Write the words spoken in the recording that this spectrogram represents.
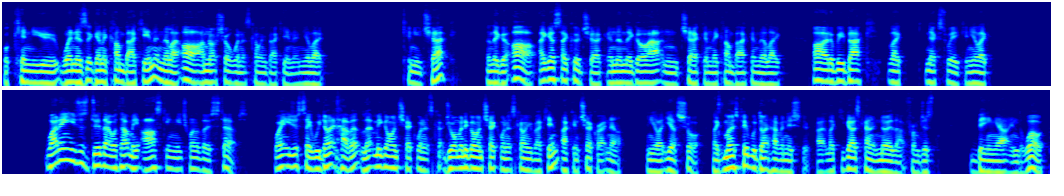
Or can you, when is it going to come back in? And they're like, oh, I'm not sure when it's coming back in. And you're like, can you check? And they go, oh, I guess I could check. And then they go out and check and they come back and they're like, oh, it'll be back like next week. And you're like, why don't you just do that without me asking each one of those steps? Why don't you just say, we don't have it. Let me go and check when it's, co- do you want me to go and check when it's coming back in? I can check right now. And you're like, yeah, sure. Like most people don't have initiative, right? Like you guys kind of know that from just being out in the world.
